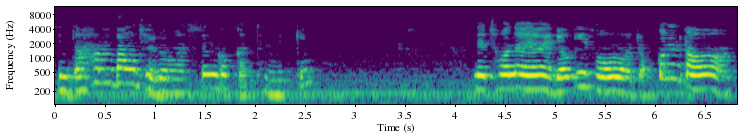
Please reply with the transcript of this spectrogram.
진짜 한방 재료만 쓴 것 같은 느낌? 근데 저는 여기서 조금 더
